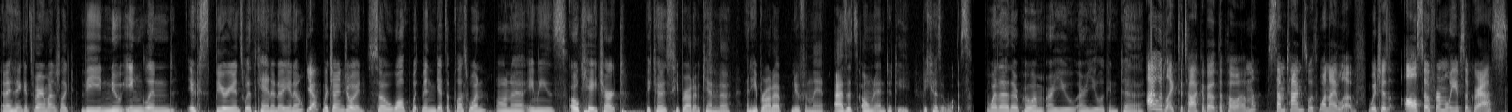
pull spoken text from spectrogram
And I think it's very much like the New England experience with Canada, you know? Yeah. Which I enjoyed. So Walt Whitman gets a plus one on uh, Amy's OK chart because he brought up Canada and he brought up Newfoundland as its own entity because it was. What other poem are you are you looking to? I would like to talk about the poem Sometimes with One I Love, which is also from Leaves of Grass.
